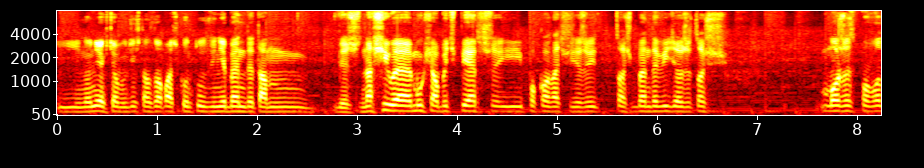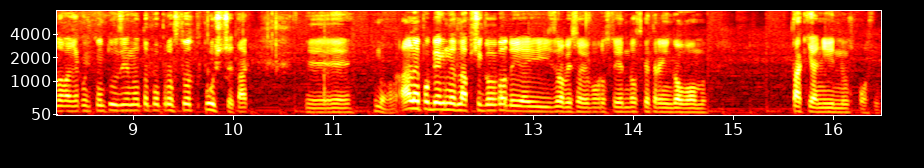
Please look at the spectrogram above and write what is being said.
i no nie chciałbym gdzieś tam złapać kontuzji, nie będę tam, wiesz, na siłę musiał być pierwszy i pokonać, jeżeli coś będę widział, że coś może spowodować jakąś kontuzję, no to po prostu odpuszczę, tak? Yy, No, ale pobiegnę dla przygody i zrobię sobie po prostu jednostkę treningową w taki, a nie inny sposób.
